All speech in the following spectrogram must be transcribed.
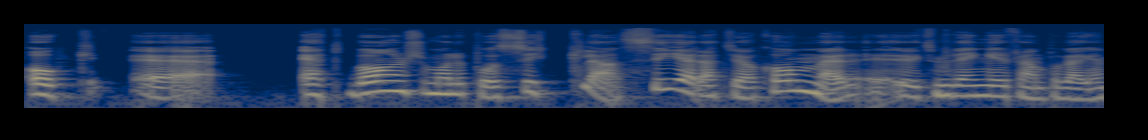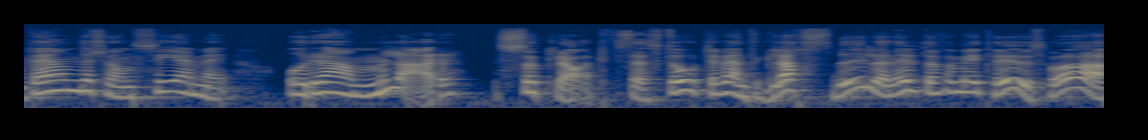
Och eh, ett barn som håller på att cykla ser att jag kommer eh, liksom längre fram på vägen, vänder sig om, ser mig och ramlar såklart, för så stort event, glassbilen utanför mitt hus, wow!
